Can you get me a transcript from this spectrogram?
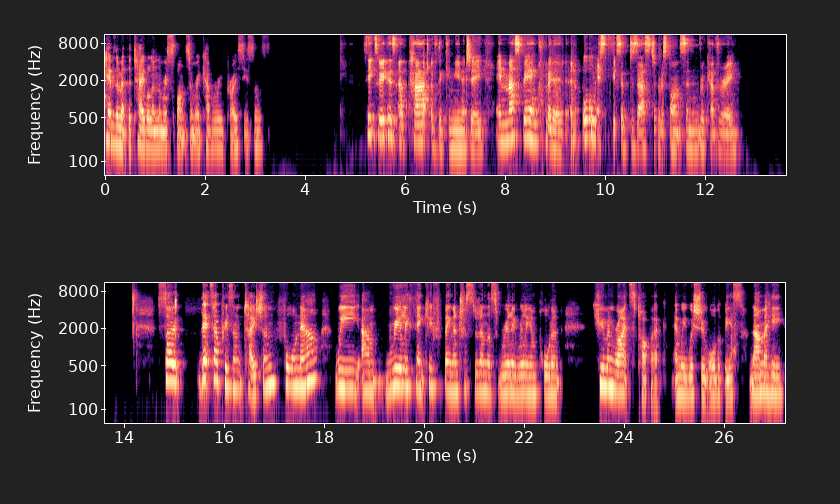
have them at the table in the response and recovery processes. Sex workers are part of the community and must be included in all aspects of disaster response and recovery. So that's our presentation for now. We um, really thank you for being interested in this really, really important human rights topic and we wish you all the best. Ngā mihi,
